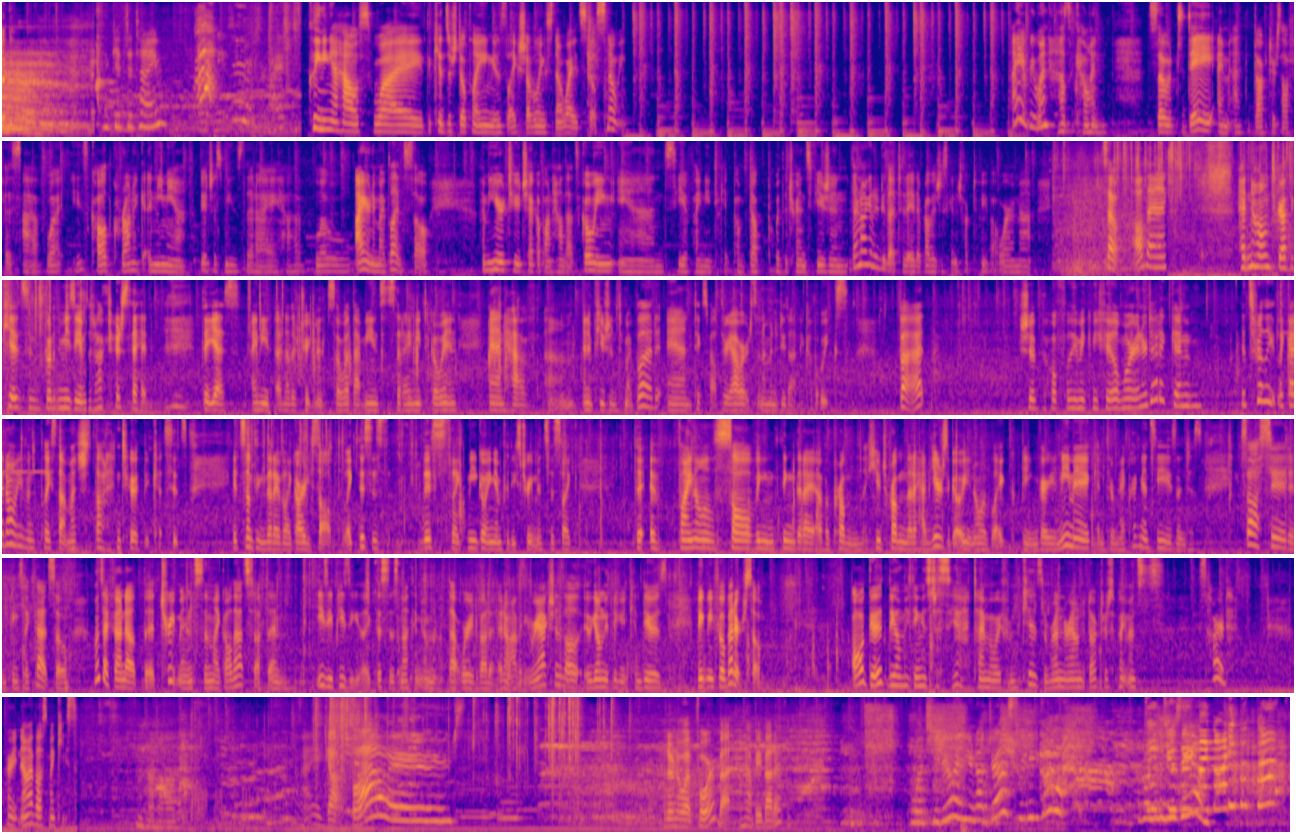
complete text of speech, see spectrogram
Look! Get the time. Cleaning a house while the kids are still playing is like shoveling snow while it's still snowing. Hi everyone, how's it going? So today I'm at the doctor's office. I have what is called chronic anemia. It just means that I have low iron in my blood. So I'm here to check up on how that's going and see if I need to get pumped up with the transfusion. They're not gonna do that today. They're probably just gonna talk to me about where I'm at. So all done. Heading home to grab the kids and go to the museum. The doctor said that yes, I need another treatment. So what that means is that I need to go in and have um, an infusion to my blood and it takes about three hours and I'm gonna do that in a couple weeks. But should hopefully make me feel more energetic and it's really like I don't even place that much thought into it because it's it's something that I've like already solved. Like this is this like me going in for these treatments is like the uh, final solving thing that I of a problem a huge problem that I had years ago you know of like being very anemic and through my pregnancies and just exhausted and things like that. So once I found out the treatments and like all that stuff then easy peasy. Like this is nothing. I'm not that worried about it. I don't have any reactions. All the only thing it can do is make me feel better. So all good. The only thing is just yeah, time away from the kids and running around to doctor's appointments. It's, it's hard. All right, now I've lost my keys. I got flowers. I don't know what for, but I'm happy about it. What you doing? You're not dressed. We need to go. We're going Did to the museum.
